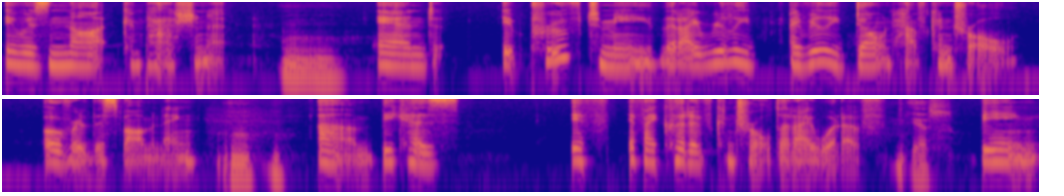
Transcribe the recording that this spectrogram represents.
it was not compassionate. Mm. And it proved to me that I really, I really don't have control over this vomiting mm-hmm. um, because if if I could have controlled it, I would have. Yes. Being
